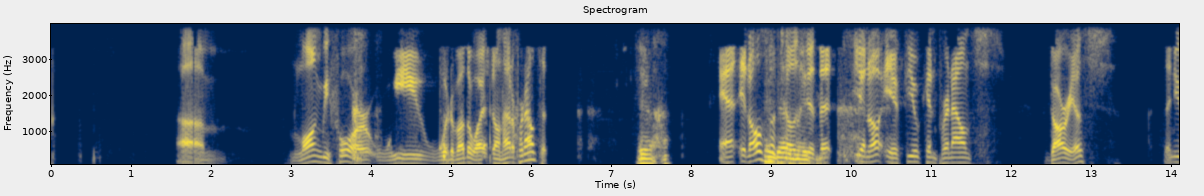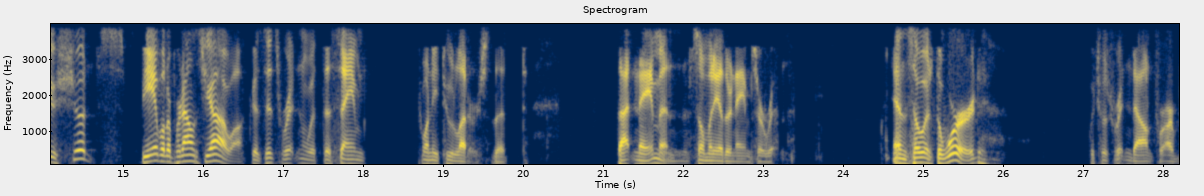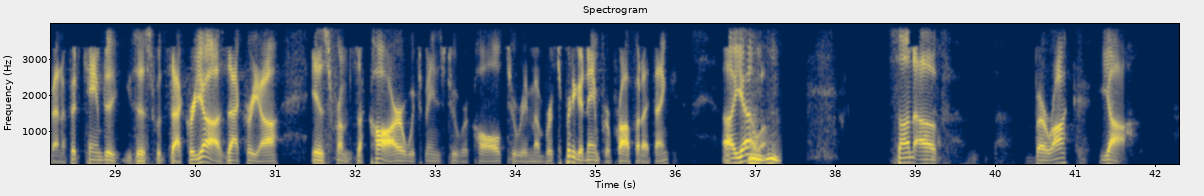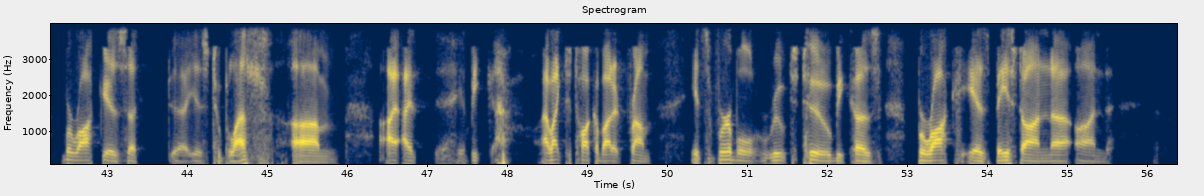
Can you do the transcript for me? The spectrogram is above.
um, long before we would have otherwise known how to pronounce it. Yeah. And it also that tells you that, you know, if you can pronounce Darius, then you should be able to pronounce Yahweh because it's written with the same 22 letters that that name and so many other names are written. And so as the word, which was written down for our benefit, came to exist with Zachariah. Zachariah is from Zakar, which means to recall, to remember. It's a pretty good name for a prophet, I think. Uh, Yahweh Mhm. son of Barak Yah. Barak is uh, uh, is to bless. Um, I I, be, I like to talk about it from its verbal root too, because Barak is based on uh, on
